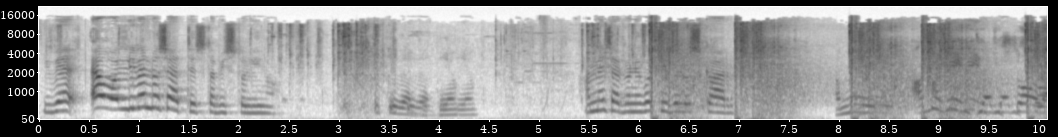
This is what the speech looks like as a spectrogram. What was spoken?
Live- eh, ho il livello 7 sta pistolina. Che ti serve a te? A me servono i colpi per lo scar. A me, a me 20 la pistola!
